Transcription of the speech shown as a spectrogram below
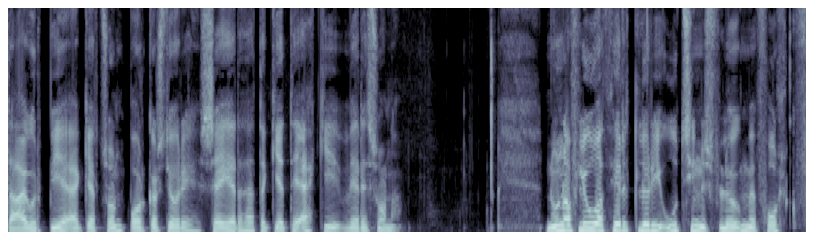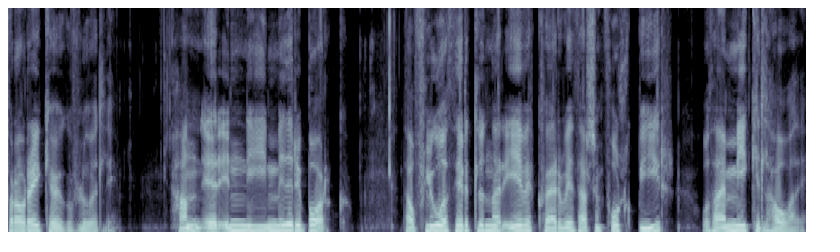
Dagur B. Eggertsson, borgarstjóri, segir að þetta geti ekki verið svona. Núna fljúa þyrlur í útsýnisflug með fólk frá Reykjavíkuflugvelli. Hann er inni í miðri borg. Þá fljúa þyrlunar yfir hverfi þar sem fólk býr og það er mikill háaði.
